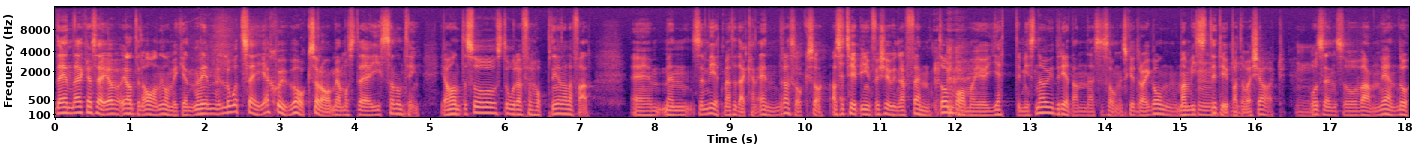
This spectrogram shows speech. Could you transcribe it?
det enda jag kan säga, jag, jag har inte en aning om vilken, men låt säga sjua också då om jag måste gissa någonting. Jag har inte så stora förhoppningar i alla fall. Ehm, Men sen vet man att det där kan ändras också. Alltså typ inför 2015 var man ju jättemissnöjd redan när säsongen skulle dra igång. Man visste Mm, typ att det var kört. Mm. Och sen så vann vi ändå.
